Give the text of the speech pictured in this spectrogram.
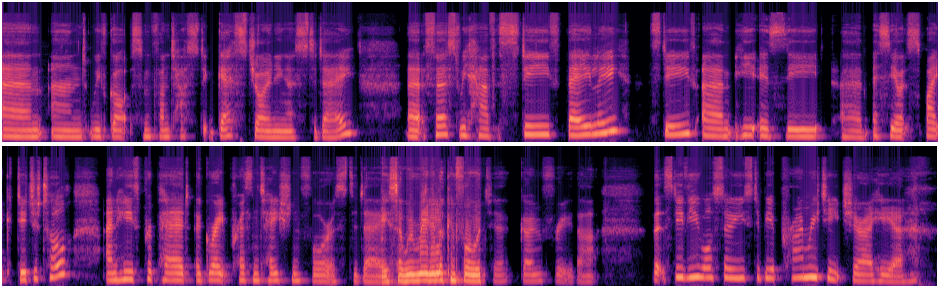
Um, and we've got some fantastic guests joining us today. Uh, first, we have Steve Bailey. Steve, um, he is the um, SEO at Spike Digital, and he's prepared a great presentation for us today. So we're really looking forward to going through that. But Steve, you also used to be a primary teacher, I hear.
